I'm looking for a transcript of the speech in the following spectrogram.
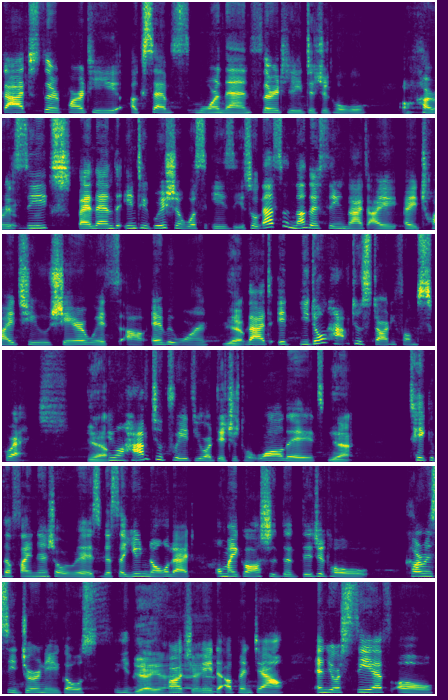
that third party accepts more than 30 digital Oh, currency. And then the integration was easy. So that's another thing that I, I try to share with uh, everyone Yeah. that it you don't have to start from scratch. Yeah. You don't have to create your digital wallet, Yeah. take the financial risk because you know that oh my gosh the digital currency journey goes you know Yeah. Yeah. yeah, yeah. up and down and your cfo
